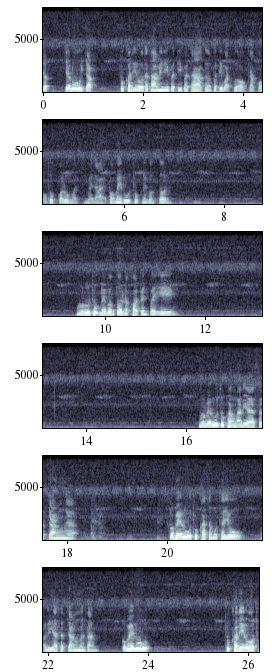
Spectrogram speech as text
จะจะรู้จักทุกขนิโรธคามินีปฏิปทาเครื่องปฏิบัติเพื่อออกจากกองทุกข์ก็รู้ไม่ได้ เพราะไม่รู้ทุกข์ในเบื้องต้น เมื่อรู้ทุกข์ในเบื้องต้นแล้วค่อยเป็นไปเอง เมื่อไม่รู้ทุกขังอริยสัจจังนะก็ไม่รู้ทุกขสมุทัยโยอริยสัจจังเหมือนกัน ก็ไม่รู้ทุกขนิโรโท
